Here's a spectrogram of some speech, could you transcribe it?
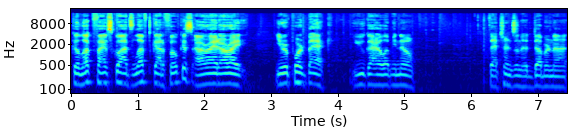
Good luck. Five squads left. Gotta focus. All right, all right. You report back. You gotta let me know if that turns into a dub or not.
